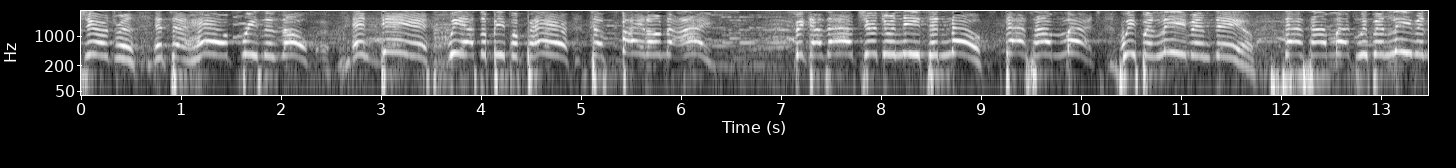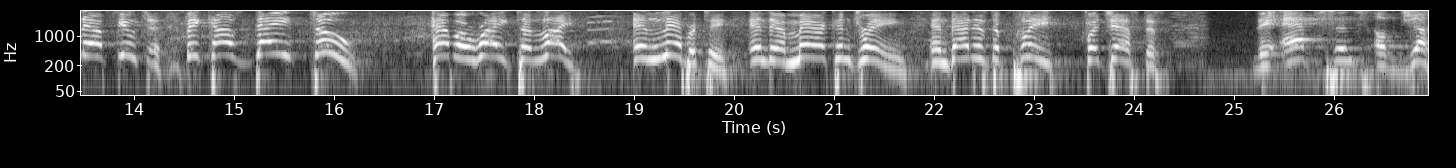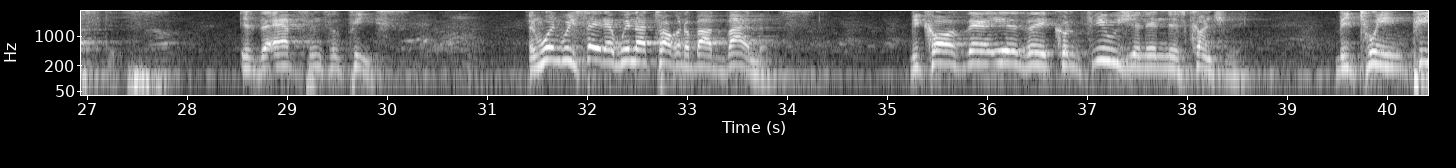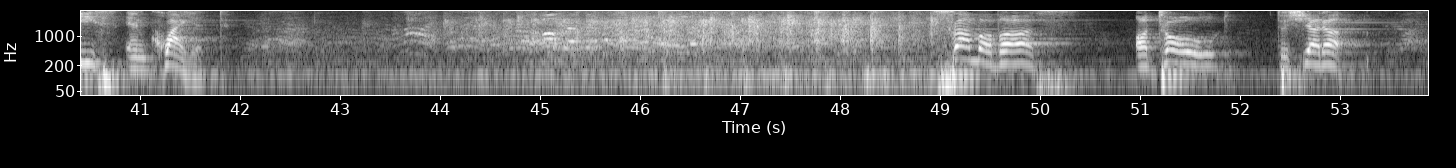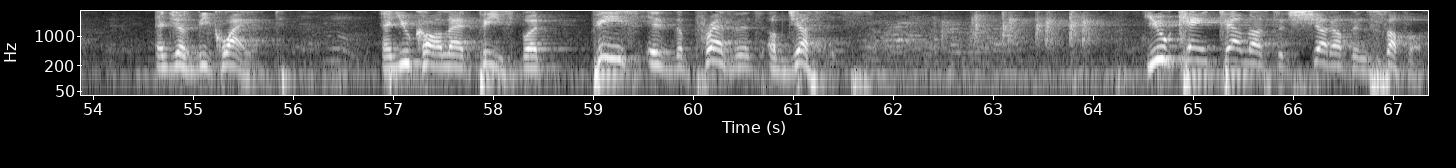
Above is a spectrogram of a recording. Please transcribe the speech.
Children until hell freezes over. And then we have to be prepared to fight on the ice. Because our children need to know that's how much we believe in them. That's how much we believe in their future. Because they too have a right to life and liberty and the American dream. And that is the plea for justice. The absence of justice is the absence of peace. And when we say that, we're not talking about violence because there is a confusion in this country between peace and quiet. Some of us are told to shut up and just be quiet and you call that peace, but peace is the presence of justice. You can't tell us to shut up and suffer.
